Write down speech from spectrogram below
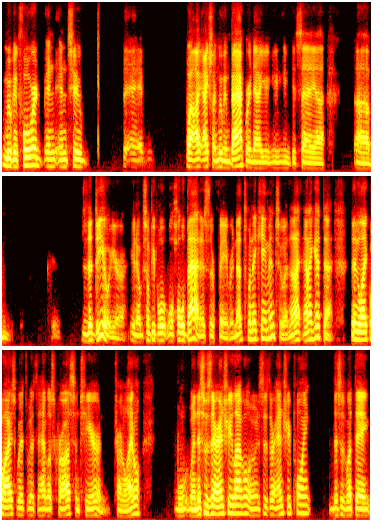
moving forward in, into uh, well, actually moving backward now, you you, you could say uh, um, the Dio era. You know, some people will hold that as their favorite, and that's when they came into it, and I and I get that. And likewise with with Headless Cross and Tyr and Eternal Idol, when this was their entry level, when this is their entry point, this is what they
